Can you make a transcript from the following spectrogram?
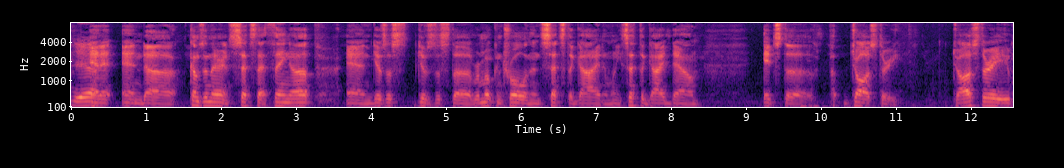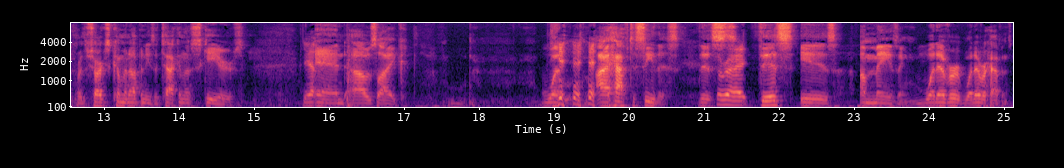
Yeah. and it and uh, comes in there and sets that thing up and gives us gives us the remote control and then sets the guide and when he set the guide down it's the P- jaws 3 jaws 3 where the shark's coming up and he's attacking those skiers yeah. and i was like what i have to see this this Right. this is amazing whatever whatever happens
